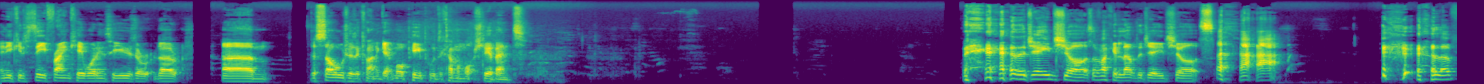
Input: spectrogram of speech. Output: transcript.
And you can see Frank here wanting to use the um, the soldier to kind of get more people to come and watch the event. the jean shorts. I fucking love the jean shorts. I love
